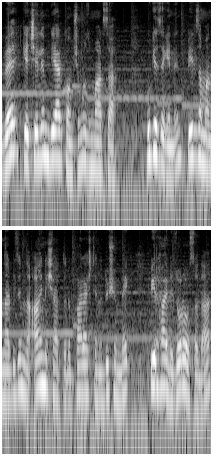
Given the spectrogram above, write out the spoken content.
Ve geçelim diğer komşumuz Mars'a. Bu gezegenin bir zamanlar bizimle aynı şartları paylaştığını düşünmek bir hayli zor olsa da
